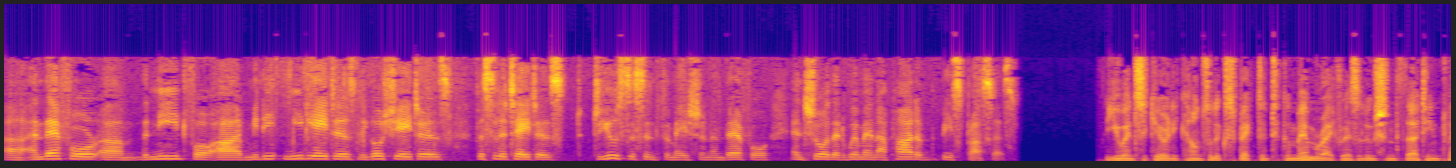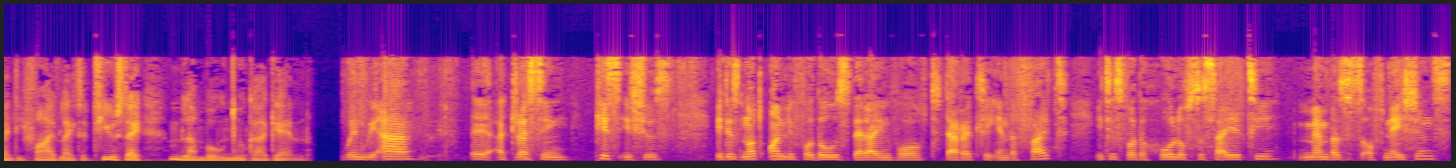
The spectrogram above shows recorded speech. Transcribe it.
Uh, and therefore, um, the need for our medi- mediators, negotiators, facilitators to use this information and therefore ensure that women are part of the peace process. The UN Security Council expected to commemorate Resolution 1325 later Tuesday. Mlambo Ngcuka again. When we are uh, addressing peace issues, it is not only for those that are involved directly in the fight, it is for the whole of society, members of nations,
